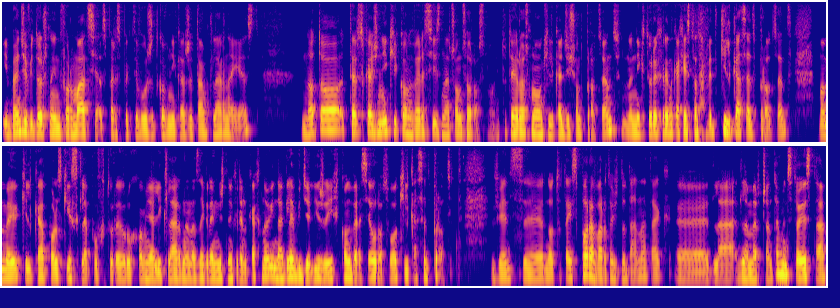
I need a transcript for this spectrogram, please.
i będzie widoczna informacja z perspektywy użytkownika, że tam Klarna jest, no to te wskaźniki konwersji znacząco rosną. I tutaj rosną o kilkadziesiąt procent. Na niektórych rynkach jest to nawet kilkaset procent. Mamy kilka polskich sklepów, które uruchomiali Klarna na zagranicznych rynkach, no i nagle widzieli, że ich konwersja urosła o kilkaset procent. Więc y, no tutaj spora wartość dodana tak, y, dla, dla merchanta, więc to jest ta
